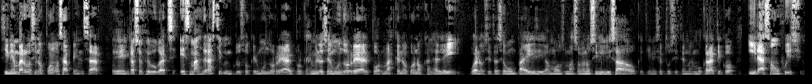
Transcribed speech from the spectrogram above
Sin embargo, si nos ponemos a pensar, en el caso de Facebook Ads es más drástico incluso que el mundo real, porque al menos en el mundo real, por más que no conozcas la ley, bueno, si estás en un país, digamos, más o menos civilizado, que tiene cierto sistema democrático, irás a un juicio.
